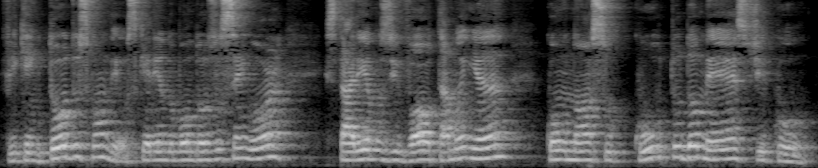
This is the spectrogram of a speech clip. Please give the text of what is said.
Fiquem todos com Deus. Querendo o bondoso Senhor, estaremos de volta amanhã com o nosso culto doméstico.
